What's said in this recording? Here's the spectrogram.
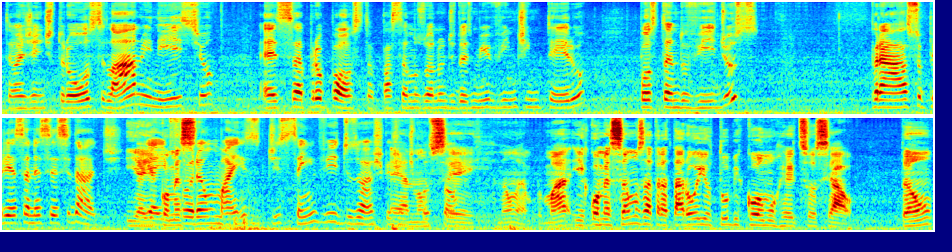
Então a gente trouxe lá no início essa proposta. Passamos o ano de 2020 inteiro postando vídeos para suprir essa necessidade. E aí come- foram mais de 100 vídeos, eu acho que a É, gente não postou. sei, não lembro. Mas, e começamos a tratar o YouTube como rede social. Então,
